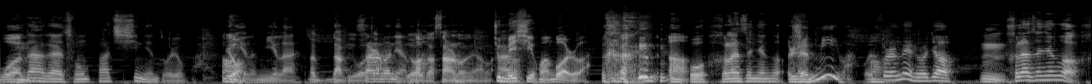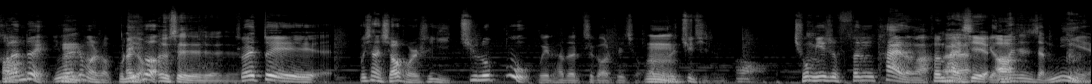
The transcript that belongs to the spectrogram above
我大概从八七年左右吧，哟米兰米兰，那那比我三十多年了比我三十多年了，哎就没喜欢过是吧？啊，我荷兰三剑客人密吧，或者那时候叫嗯，荷兰三剑客，荷兰队应该是这么说，古力克哎呦哎呦，。谢谢谢谢谢谢，所以对，不像小伙儿是以俱乐部为他的至高追求，而嗯不是具体人。哦，球迷是分派的嘛，分派系啊有的那，是人密，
